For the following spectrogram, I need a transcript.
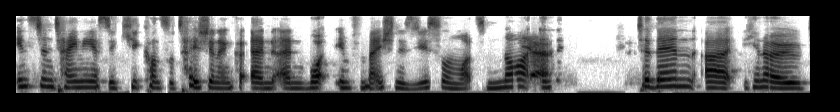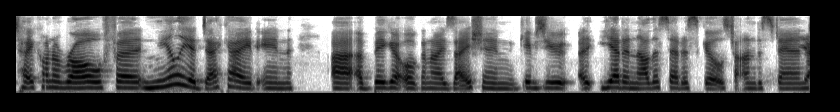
instantaneous acute consultation and, and and what information is useful and what's not. Yeah. and to then uh, you know take on a role for nearly a decade in uh, a bigger organization gives you a, yet another set of skills to understand Yeah,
